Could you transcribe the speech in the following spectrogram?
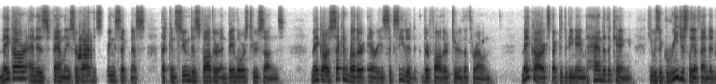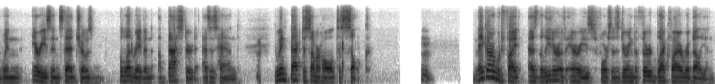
Maekar and his family survived the spring sickness that consumed his father and Baelor's two sons. Maekar's second brother, Aerys, succeeded their father to the throne. Maekar expected to be named Hand of the King. He was egregiously offended when Aerys instead chose Bloodraven, a bastard, as his hand. He went back to Summerhall to sulk. Hmm. Maekar would fight as the leader of Aerys' forces during the Third Blackfyre Rebellion.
